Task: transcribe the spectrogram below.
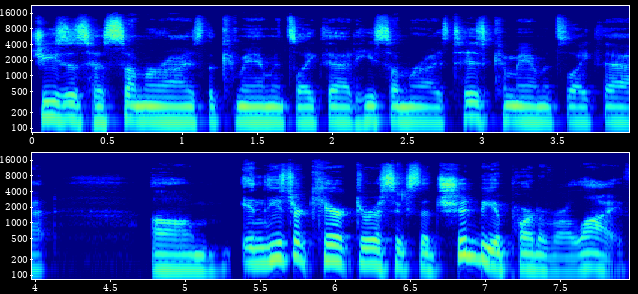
Jesus has summarized the commandments like that. He summarized his commandments like that. Um, and these are characteristics that should be a part of our life.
